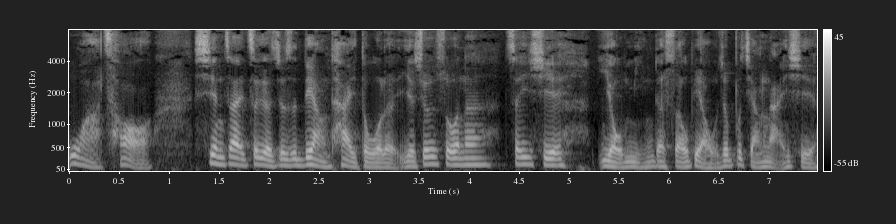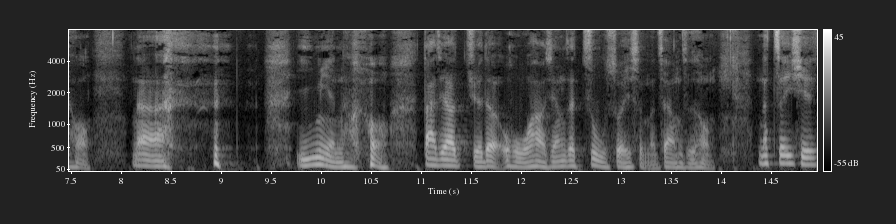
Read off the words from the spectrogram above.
哇操！现在这个就是量太多了，也就是说呢，这一些有名的手表，我就不讲哪一些吼。那。以免哦，大家觉得我好像在注水什么这样子哦。那这一些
